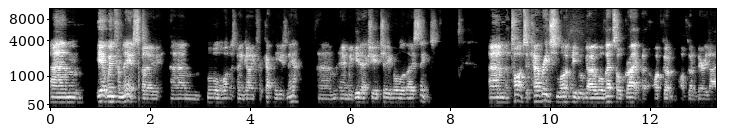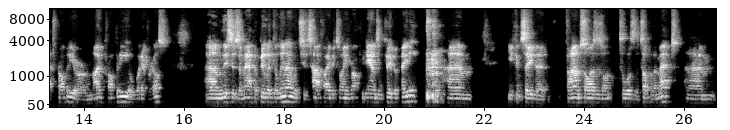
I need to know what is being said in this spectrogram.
um, yeah, it went from there. So um, all what has been going for a couple of years now. Um, and we did actually achieve all of those things. Um, the types of coverage, a lot of people go, well, that's all great, but I've got, I've got a very large property or a remote property or whatever else. Um, this is a map of Billa Kalina, which is halfway between Roxby Downs and Coober Pedy. um, you can see the farm sizes on towards the top of the maps. Um,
